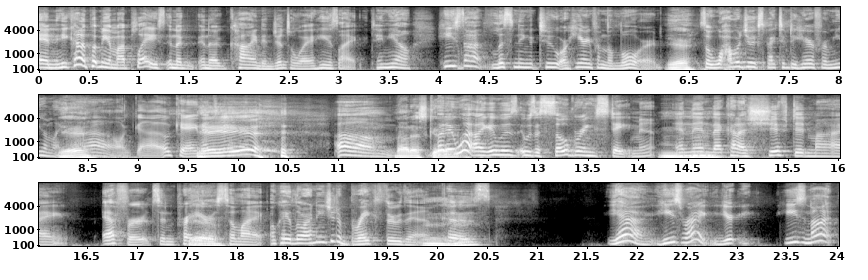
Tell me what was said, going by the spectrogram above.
And he kind of put me in my place in a, in a kind and gentle way. And he's like, Danielle, he's not listening to or hearing from the Lord. Yeah. So why would you expect him to hear from you? I'm like, Yeah. oh, God, okay. That's fair. Yeah. Yeah. Um, no, that's good. But it was like it was it was a sobering statement, and Mm-hmm. then that kind of shifted my efforts and prayers Yeah. to like, okay, Lord, I need you to break through them Mm-hmm. because, yeah, he's right. You're he's not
